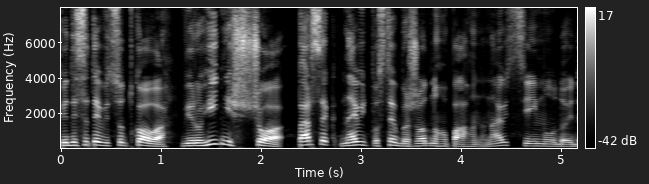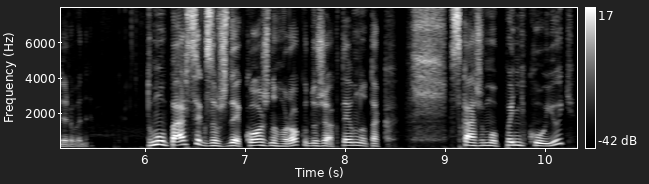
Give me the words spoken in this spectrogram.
50% вірогідність, що персик не відпустив би жодного пагона, навіть з цієї молодої деревини. Тому персик завжди кожного року дуже активно, так скажімо, пенькують,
